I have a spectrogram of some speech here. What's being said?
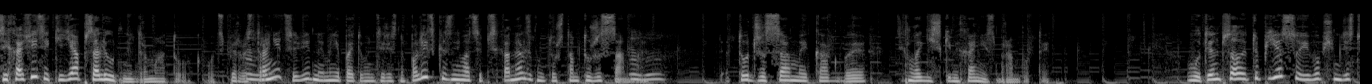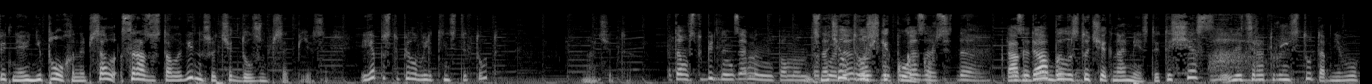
психофизике я абсолютный драматург. Вот с первой Мгм. страницы видно, и мне поэтому интересно политикой заниматься и психоанализом, потому что там то же самое Мгм. тот же самый как бы технологический механизм работает. Вот, я написала эту пьесу, и, в общем, действительно, я ее неплохо написала. Сразу стало видно, что человек должен писать пьесы. И я поступила в Литинститут. Значит, Там вступительный экзамен, по-моему, такой, Сначала да? творческий Нужно показать, конкурс. Да, показать тогда работу. было 100 человек на место. Это сейчас А. литературный институт, об него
